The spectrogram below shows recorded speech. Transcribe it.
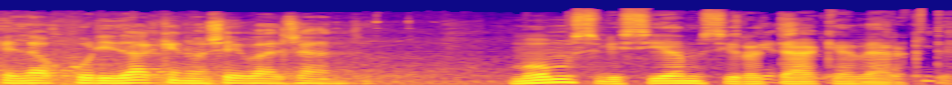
en la oscuridad que nos lleva al llanto. Mums visiems yra tekę verkti.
